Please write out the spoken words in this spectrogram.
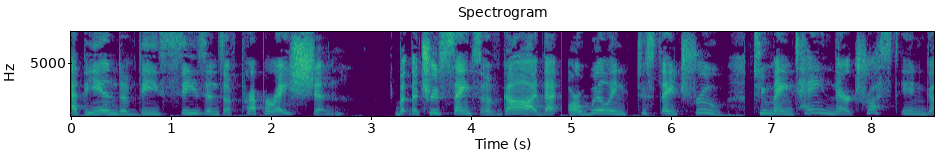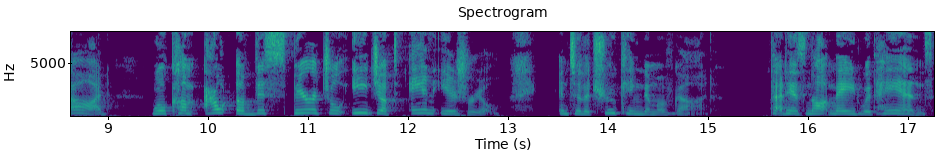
at the end of these seasons of preparation but the true saints of God that are willing to stay true, to maintain their trust in God, will come out of this spiritual Egypt and Israel into the true kingdom of God that is not made with hands,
